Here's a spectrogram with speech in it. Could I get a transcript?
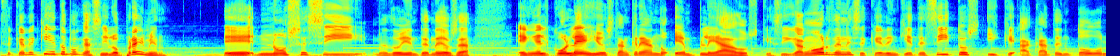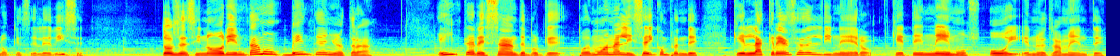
se quede quieto porque así lo premian? Eh, no sé si me doy a entender, o sea, en el colegio están creando empleados que sigan órdenes, se queden quietecitos y que acaten todo lo que se le dice. Entonces, si nos orientamos 20 años atrás, es interesante porque podemos analizar y comprender que la creencia del dinero que tenemos hoy en nuestra mente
